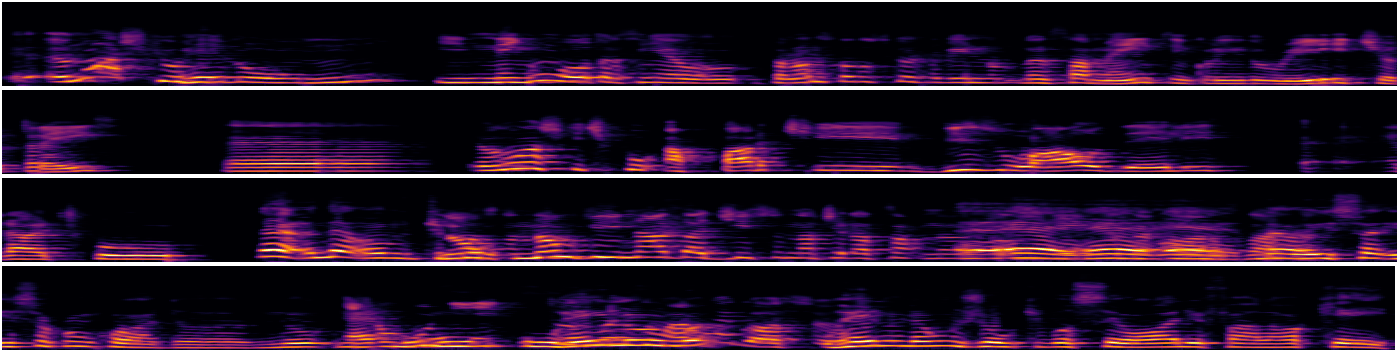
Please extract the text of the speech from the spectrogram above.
eu eu não acho que o Halo 1 e nenhum outro, assim, eu- pelo menos todos que eu joguei no lançamento, incluindo o Reach, o 3, é, eu não acho que, tipo, a parte visual dele era, tipo, Não, não, tipo, Nossa, não vi nada disso na tiração. no- é, é, agora, é, não, isso, isso eu concordo. No, Era o- bonito, o, mas Halo não um negócio. o Halo não é um jogo que você olha e fala, ok,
